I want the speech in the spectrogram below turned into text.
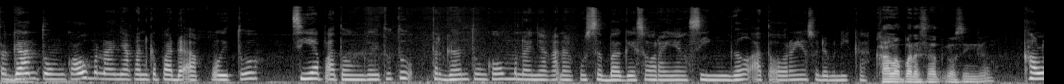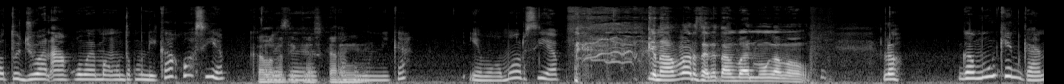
tergantung kau menanyakan kepada aku itu siap atau enggak itu tuh tergantung kau menanyakan aku sebagai seorang yang single atau orang yang sudah menikah. Kalau pada saat kau single, Kalau tujuan aku memang untuk menikah, aku siap. Kalau ketika sekarang aku menikah, ya mau nggak mau harus siap. kenapa harus ada tambahan mau nggak mau? Loh, nggak mungkin kan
